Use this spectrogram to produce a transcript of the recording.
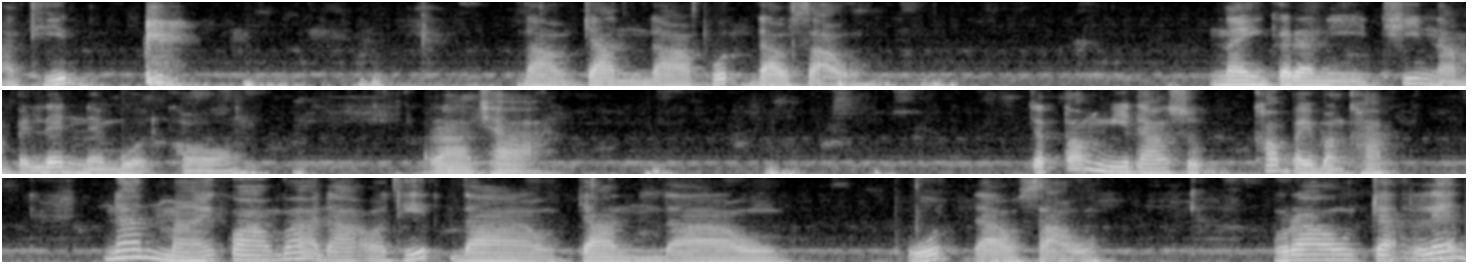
อาทิตย์ ดาวจันทร์ ดาวพุธดาวเสาร์ในกรณีที่นำไปเล่นในหมวดของราชา จะต้องมีดาวศุกร์เข้าไปบังคับ นั่นหมายความว่าดาวอาทิตย์ ดาวจันทร์ ดาวพุธดาวเสาร์เราจะเล่น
